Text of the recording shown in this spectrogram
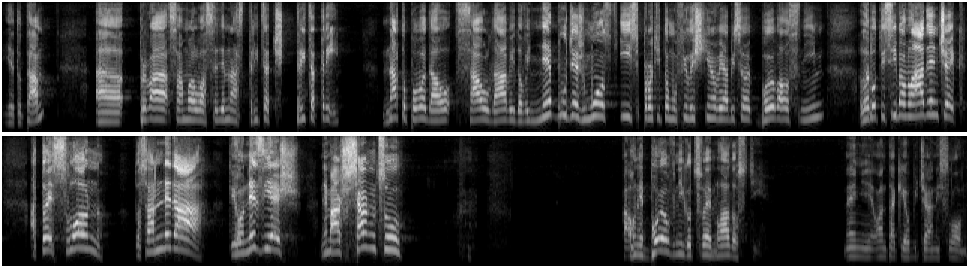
Je to tam. Uh, 1. Samuelova 17, 30, 33. Na to povedal Saul Dávidovi, nebudeš môcť ísť proti tomu Filištinovi, aby sa bojoval s ním, lebo ty si iba mládenček a to je slon. To sa nedá. Ty ho nezieš. Nemáš šancu. A on je bojovník od svojej mladosti. Není len taký obyčajný slon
